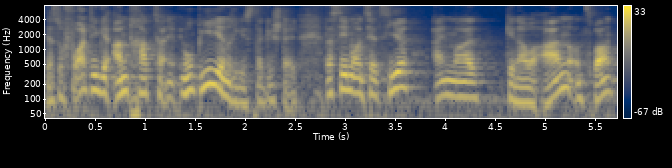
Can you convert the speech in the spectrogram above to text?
der sofortige Antrag zu einem Immobilienregister gestellt. Das sehen wir uns jetzt hier einmal genauer an. Und zwar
